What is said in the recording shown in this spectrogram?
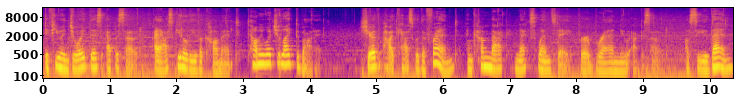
if you enjoyed this episode, I ask you to leave a comment. Tell me what you liked about it. Share the podcast with a friend and come back next Wednesday for a brand new episode. I'll see you then.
